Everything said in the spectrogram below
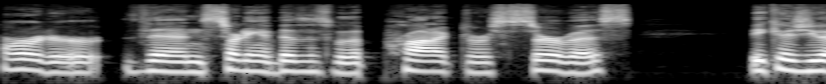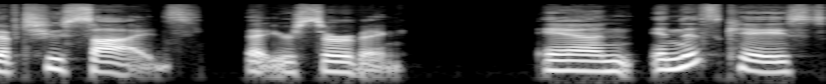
harder than starting a business with a product or service because you have two sides that you're serving. And in this case,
